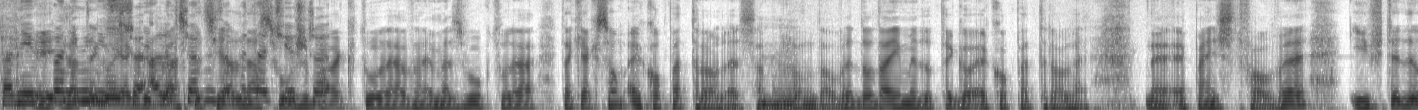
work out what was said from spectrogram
Panie, panie Dlatego ministrze, jakby była specjalna służba, jeszcze... która w MSW, która tak jak są ekopatrole samorządowe, mhm. dodajmy do tego ekopatrole e, i wtedy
